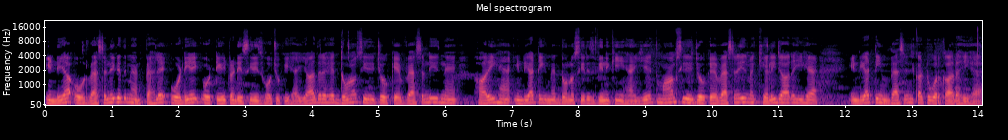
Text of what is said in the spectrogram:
انڈیا اور ویسٹ انڈیز کے درمیان پہلے او ڈی آئی اور ٹی ٹوینٹی سیریز ہو چکی ہے یاد رہے دونوں سیریز جو کہ ویسٹ انڈیز نے ہاری ہیں انڈیا ٹیم نے دونوں سیریز ون کی ہیں یہ تمام سیریز جو کہ ویسٹ انڈیز میں کھیلی جا رہی ہے انڈیا ٹیم ویسٹ انڈیز کا ٹور کر رہی ہے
